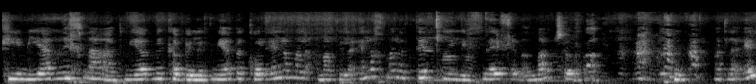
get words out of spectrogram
כי היא מיד נכנעת, מיד מקבלת, מיד הכל, אין לה מה, אמרתי לה, אין לך מה לתת לי לפני כן, אז מה את שווה? אמרתי לה, אין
